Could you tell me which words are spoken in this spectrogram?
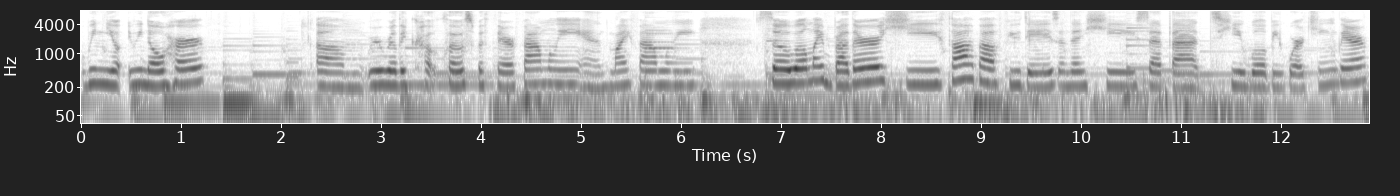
we knew we know her um, we're really cro- close with their family and my family. So, well, my brother, he thought about a few days and then he said that he will be working there.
